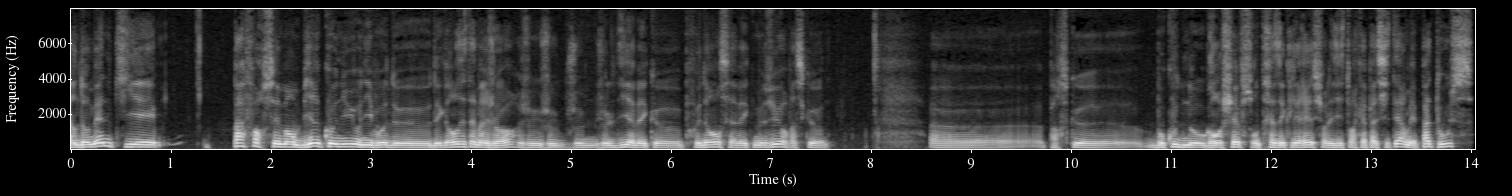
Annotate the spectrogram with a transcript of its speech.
un domaine qui est pas forcément bien connu au niveau de, des grands états-majors. Je, je, je, je, le dis avec prudence et avec mesure parce que euh, parce que beaucoup de nos grands chefs sont très éclairés sur les histoires capacitaires, mais pas tous.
